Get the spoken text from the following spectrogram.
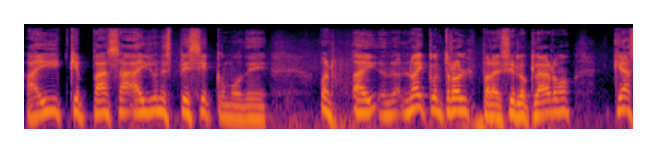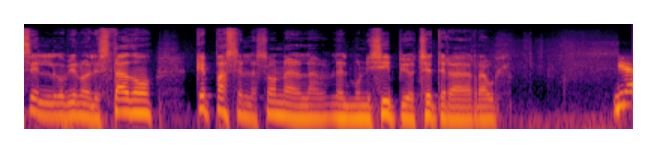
Ahí, ¿qué pasa? Hay una especie como de bueno, hay, no hay control, para decirlo claro. ¿Qué hace el gobierno del Estado? ¿Qué pasa en la zona, del municipio, etcétera, Raúl? Mira,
